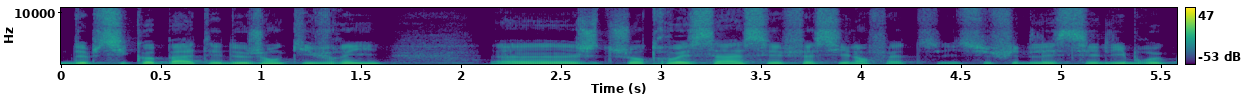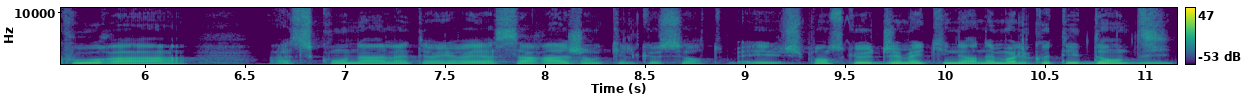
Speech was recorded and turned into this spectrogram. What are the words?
de psychopathes et de gens qui vrillent, euh, j'ai toujours trouvé ça assez facile, en fait. Il suffit de laisser libre cours à, à ce qu'on a à l'intérieur et à sa rage, en quelque sorte. Et je pense que Jay McInerney, moi, le côté dandy,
